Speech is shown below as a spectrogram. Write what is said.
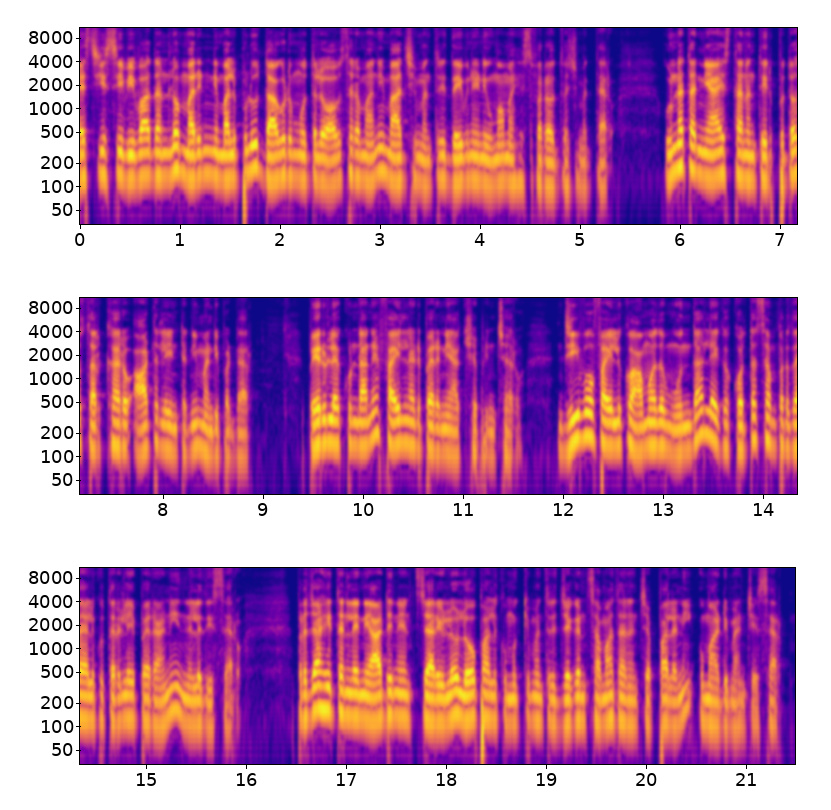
ఎస్ఈసీ వివాదంలో మరిన్ని మలుపులు దాగుడుమూతలు అవసరమని మాజీ మంత్రి దేవినేని ఉమామహేశ్వరరావు ధ్వజమెత్తారు. ఉన్నత న్యాయస్థానం తీర్పుతో సర్కారు ఆటలేంటని మండిపడ్డారు. పేరు లేకుండానే ఫైల్ నడిపారని ఆక్షేపించారు. జీవో ఫైలుకు ఆమోదం ఉందా లేక కొత్త సంప్రదాయాలకు తెరలేపారా అని నిలదీశారు. ప్రజాహితం లేని ఆర్డినెన్స్ జారీలో లోపాలకు ముఖ్యమంత్రి జగన్ సమాధానం చెప్పాలని ఉమా డిమాండ్ చేశారు.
